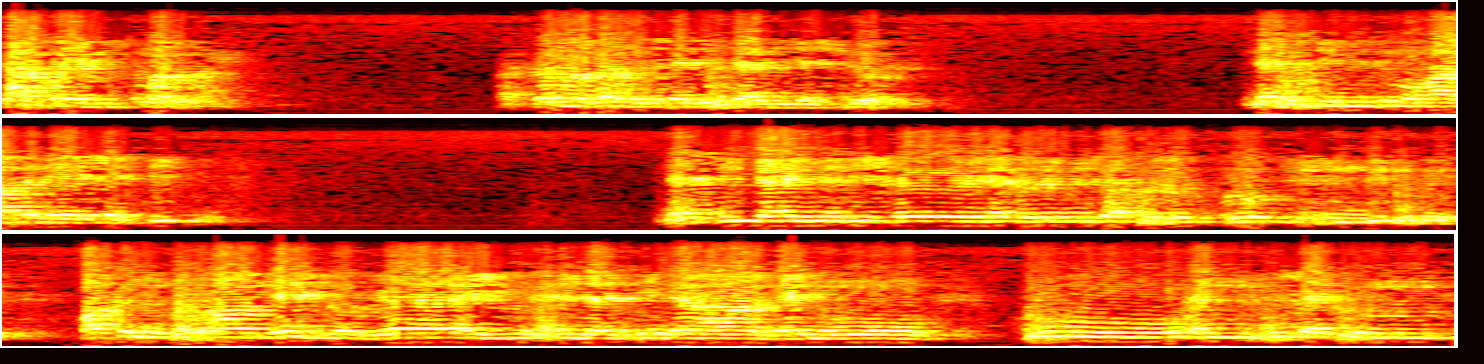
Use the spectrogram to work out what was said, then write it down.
Yapmayın Müslümanlar. Bak Ramazan-ı Şeriflerini yaşıyoruz. Nefsimizi muhasebeye çektik mi? Nesillerimizi şöyle önümüze kurup kurup düşündük mü? Bakın Kur'an ne diyor? Ya eyyühellezine amenü ku enfusekum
